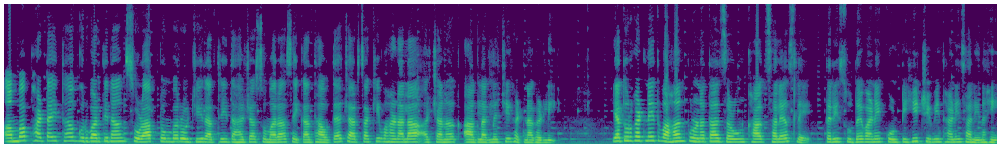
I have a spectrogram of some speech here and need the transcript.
अंबप फाटा इथं गुरुवार दिनांक सोळा ऑक्टोबर रोजी रात्री दहाच्या सुमारास एका धावत्या चारचाकी वाहनाला अचानक आग लागल्याची घटना घडली. या दुर्घटनेत वाहन पूर्णतः जळून खाक झाले असले तरी सुदैवाने कोणतीही जीवितहानी झाली नाही.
